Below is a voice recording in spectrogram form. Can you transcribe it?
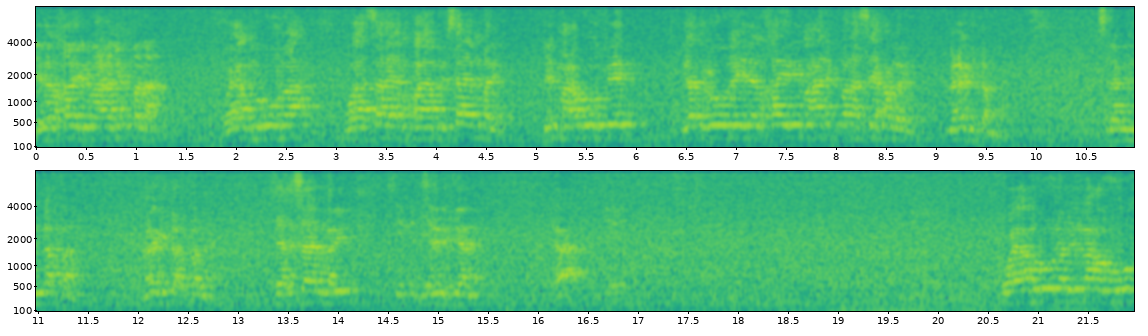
إلى الخير مع نفنا ويأمرون وسهم أمر سهم مري. بالمعروف يدعون إلى الخير مع نفنا سيح مري. معك تم. إسلام النفن. معك تفن. سيح سهم مري. سير ويأمرون بالمعروف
